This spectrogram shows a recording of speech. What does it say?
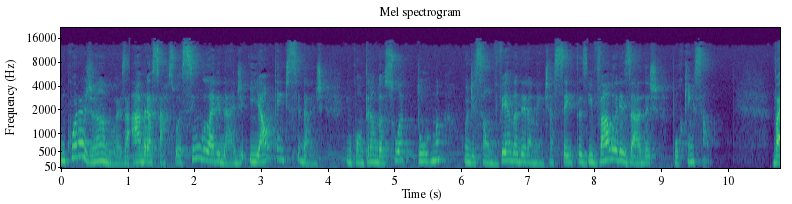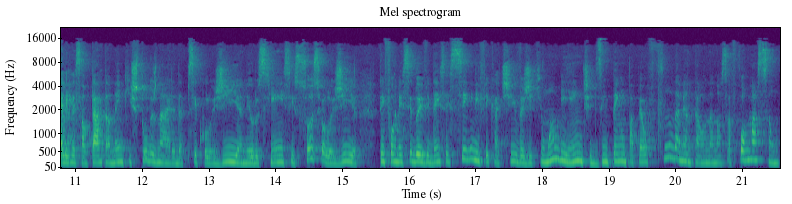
encorajando-as a abraçar sua singularidade e autenticidade, encontrando a sua turma onde são verdadeiramente aceitas e valorizadas por quem são. Vale ressaltar também que estudos na área da psicologia, neurociência e sociologia têm fornecido evidências significativas de que um ambiente desempenha um papel fundamental na nossa formação,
